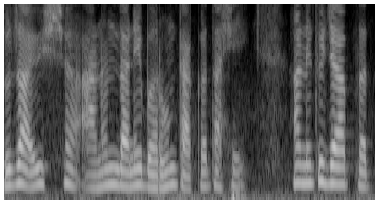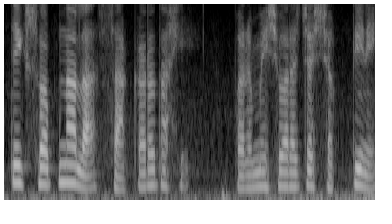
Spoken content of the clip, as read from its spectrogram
तुझं आयुष्य आनंदाने भरून टाकत आहे आणि तुझ्या प्रत्येक स्वप्नाला साकारत आहे. परमेश्वराच्या शक्तीने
